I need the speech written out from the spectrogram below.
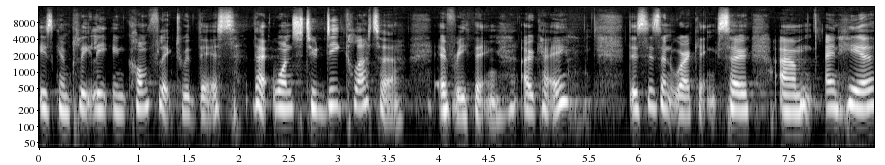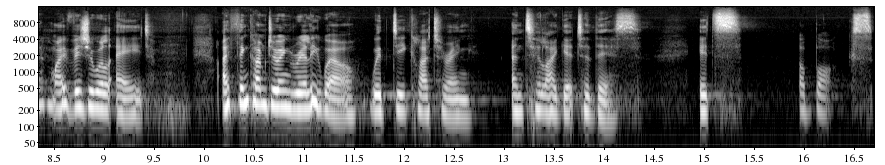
is completely in conflict with this, that wants to declutter everything, okay? This isn't working. So, um, and here, my visual aid. I think I'm doing really well with decluttering until I get to this. It's a box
